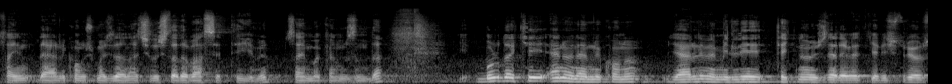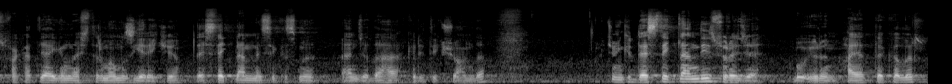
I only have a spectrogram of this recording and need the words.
sayın değerli konuşmacıların açılışta da bahsettiği gibi, Sayın Bakanımızın da. Buradaki en önemli konu yerli ve milli teknolojiler evet geliştiriyoruz fakat yaygınlaştırmamız gerekiyor. Desteklenmesi kısmı bence daha kritik şu anda. Çünkü desteklendiği sürece bu ürün hayatta kalır,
